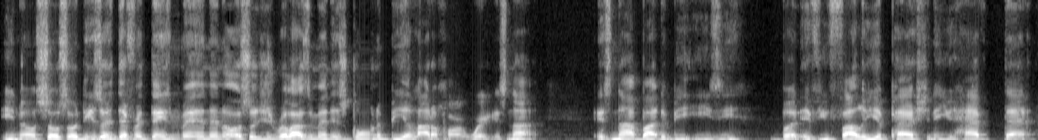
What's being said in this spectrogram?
You know, so so these are different things, man. And then also just realizing, man, it's going to be a lot of hard work. It's not, it's not about to be easy. But if you follow your passion and you have that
